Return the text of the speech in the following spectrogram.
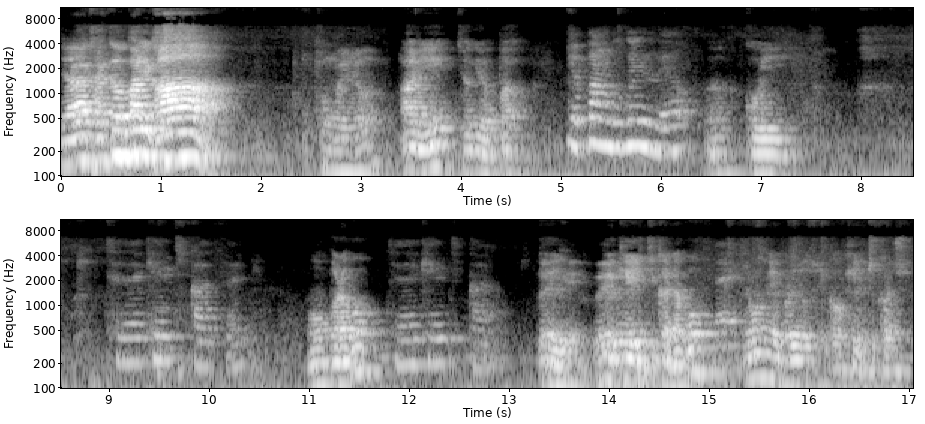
야갈 거면 빨리 가 정말요? 아니 저기 오빠 옆방 누구 있는데요? 어, 고이 쟤네 개 일찍 가야 돼. 어 뭐라고? 쟤네 개 일찍 가요. 왜, 왜, 왜 이렇게 일찍 가자고? 네. 영상에 보내줬으니까 이렇게 일찍 가지.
